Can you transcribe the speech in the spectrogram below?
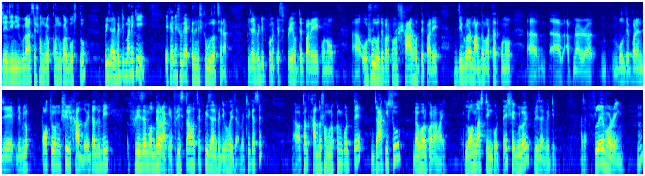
যে জিনিসগুলো আছে সংরক্ষণ কর বস্তু। প্রিজারভেটিভ মানে কি? এখানে শুধু একটা জিনিসকে বোঝাচ্ছে না। প্রিজারভেটিভ কোনো স্প্রে হতে পারে, কোনো ওষুধ হতে পারে, কোনো সার হতে পারে, যেগুলোর মাধ্যমে অর্থাৎ কোনো আপনার বলতে পারেন যে যেগুলো পচনশীল খাদ্য, এটা যদি ফ্রিজের মধ্যেও রাখে, ফ্রিজটা হচ্ছে প্রিজারভেটিভ হয়ে যাবে, ঠিক আছে? অর্থাৎ খাদ্য সংরক্ষণ করতে যা কিছু ব্যবহার করা হয় লং লাস্টিং করতে সেগুলোই প্রিজারভেটিভ আচ্ছা ফ্লেভারিং হুম?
